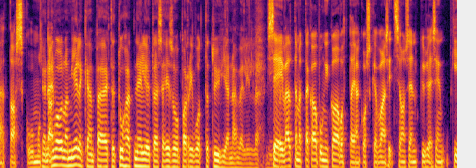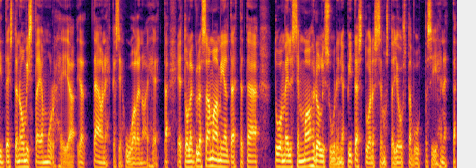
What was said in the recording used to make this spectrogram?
ä, taskuun. Mutta, ja näin voi olla mielekkäämpää, että tuhat neliötä seisoo pari vuotta tyhjänä välillä. Se ei välttämättä kaupungin kaavoittajan koske, vaan sitten se on sen kyseisen kiinteistön omistajan murhe, ja, ja tämä on ehkä se huolenaihe, että, että olen kyllä samaa mieltä, että tämä tuo meille sen mahdollisuuden ja pitäisi tuoda semmoista joustavuutta siihen, että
